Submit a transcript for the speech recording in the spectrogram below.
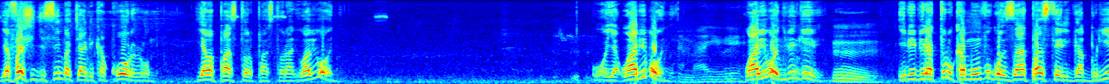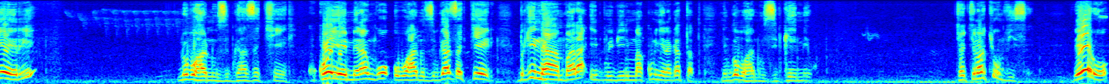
Yafashe igisimba cyandika kororome y'abapasitori pasitorali wabibonye? Wabibonye? Wabibonye ibi ngibi? Ibi biraturuka mu mvugo za pasiteri gaburiyeri n'ubuhanuzi bwa zekeri. Kuko yemera ngo ubuhanuzi bwa zekeri bw'intambara bibiri makumyabiri na gatatu ni bwo buhanuzi bwemewe. Icyo kintu wacyumvise? Rero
